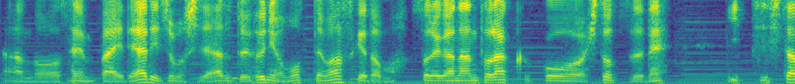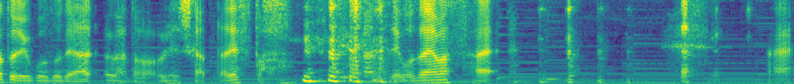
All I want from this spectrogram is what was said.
あの先輩であり上司であるというふうに思ってますけどもそれがなんとなくこう一つね一致したということでああの嬉しかったですという感じでございます。はい。確かに。はい。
